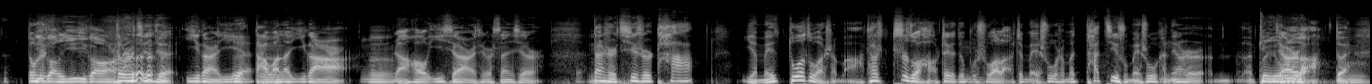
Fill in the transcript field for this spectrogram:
都是一杠一，一杠二。都是进去 一杠一对打完了一杠二，嗯，然后一星、二星、三星。但是其实它也没多做什么啊。它制作好这个就不说了，这美术什么，它技术美术肯定是顶尖儿的啊。对，嗯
